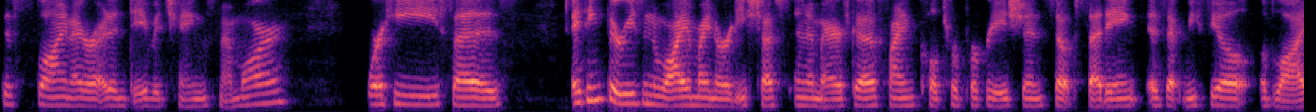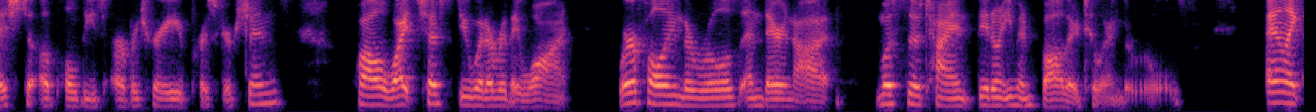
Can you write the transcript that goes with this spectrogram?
this line I read in David Chang's memoir, where he says, I think the reason why minority chefs in America find cultural appropriation so upsetting is that we feel obliged to uphold these arbitrary prescriptions, while white chefs do whatever they want. We're following the rules and they're not. Most of the time, they don't even bother to learn the rules. And like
